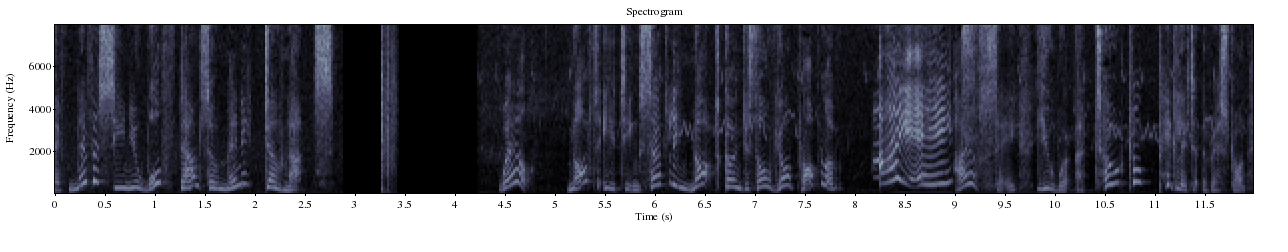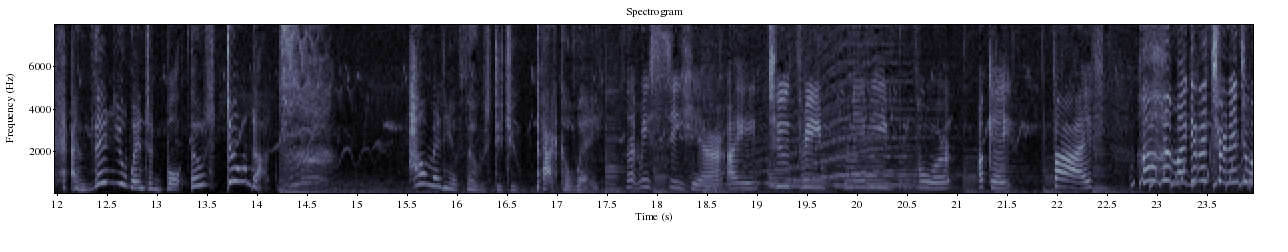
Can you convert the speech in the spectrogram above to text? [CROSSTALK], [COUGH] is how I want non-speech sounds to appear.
I've never seen you wolf down so many donuts. Well, not eating certainly not going to solve your problem. I ate. I'll say you were a total piglet at the restaurant, and then you went and bought those donuts. [GASPS] How many of those did you pack away? Let me see here. I ate two, three, maybe four. Okay, five. [GASPS] Am I gonna turn into?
